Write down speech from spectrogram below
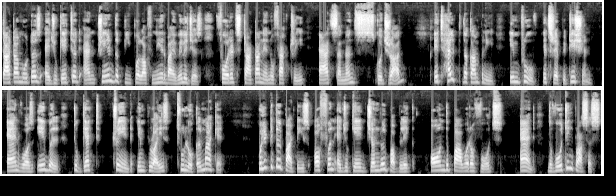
Tata Motors educated and trained the people of nearby villages for its Tata Nano factory at Sanand, Gujarat. It helped the company improve its reputation and was able to get trained employees through local market. Political parties often educate general public on the power of votes and the voting process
